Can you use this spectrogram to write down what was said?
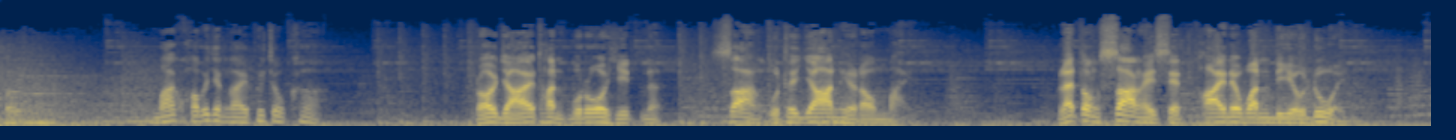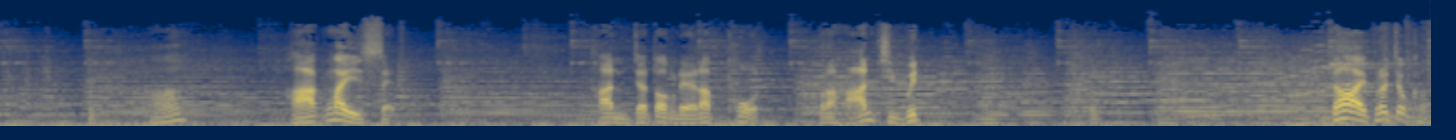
เออหมายความว่ายังไงพระเจ้าข้าเราอยากให้ท่านปุโรหิตนะสร้างอุทยานให้เราใหม่ และต้องสร้างให้เสร็จภายในวันเดียวด้วยฮะหากไม่เสร็จ ท่านจะต้องได้รับโทษประหารชีวิต ได้พระเจ้าค่ะ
